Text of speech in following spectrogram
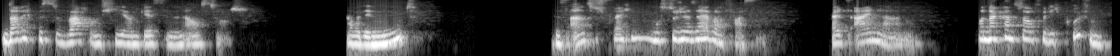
Und dadurch bist du wach und hier und gehst in den Austausch. Aber den Mut, das anzusprechen, musst du dir selber fassen. Als Einladung. Und dann kannst du auch für dich prüfen.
